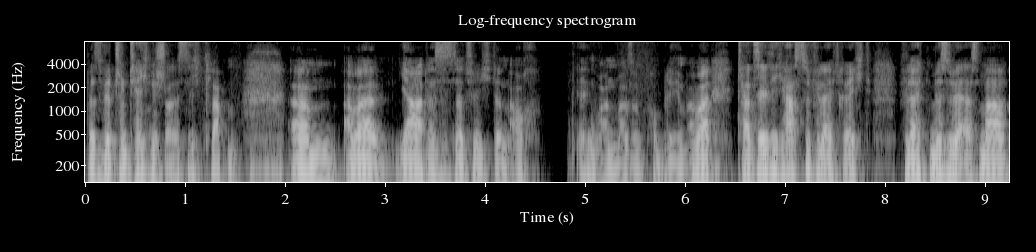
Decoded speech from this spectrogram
das wird schon technisch alles nicht klappen. Ähm, aber ja, das ist natürlich dann auch irgendwann mal so ein Problem. Aber tatsächlich hast du vielleicht recht. Vielleicht müssen wir erstmal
